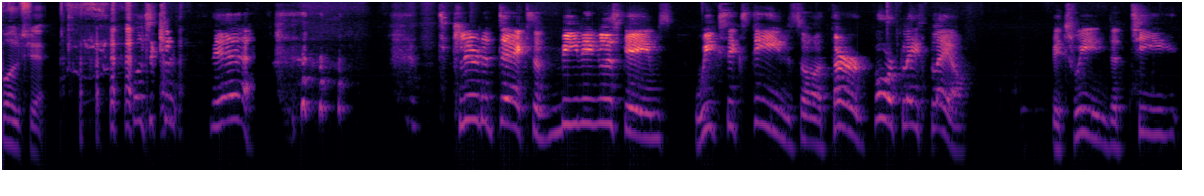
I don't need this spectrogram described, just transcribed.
Bullshit. Well, to clear, yeah. to clear the decks of meaningless games, Week 16 saw a third, fourth place playoff between the t-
